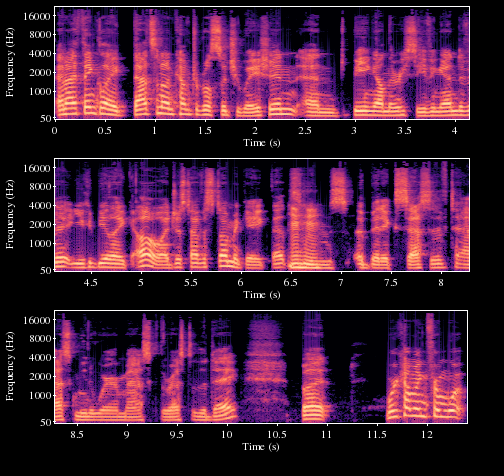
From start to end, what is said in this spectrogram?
And I think like that's an uncomfortable situation, and being on the receiving end of it, you could be like, "Oh, I just have a stomach ache. That Mhm. seems a bit excessive to ask me to wear a mask the rest of the day." But we're coming from what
